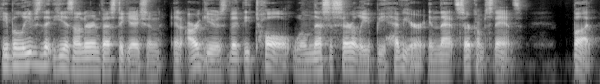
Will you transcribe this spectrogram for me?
He believes that he is under investigation and argues that the toll will necessarily be heavier in that circumstance. But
